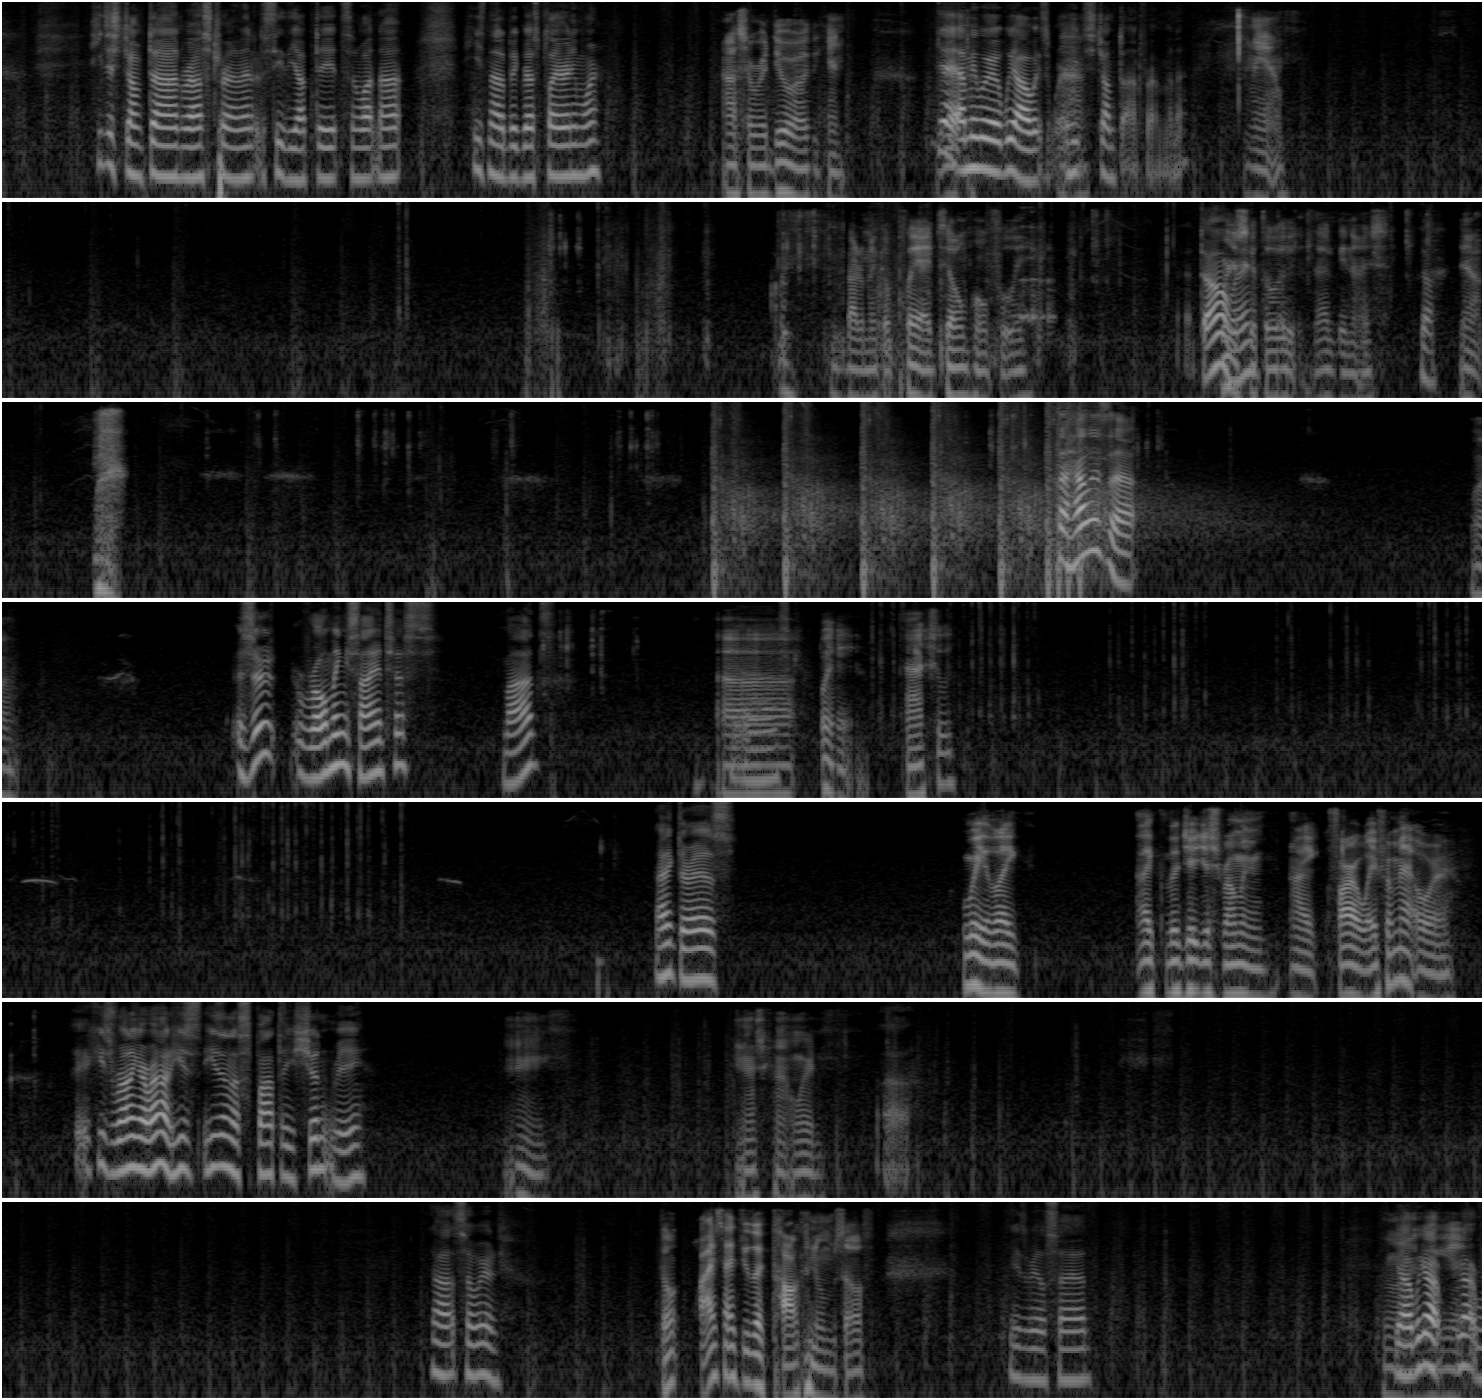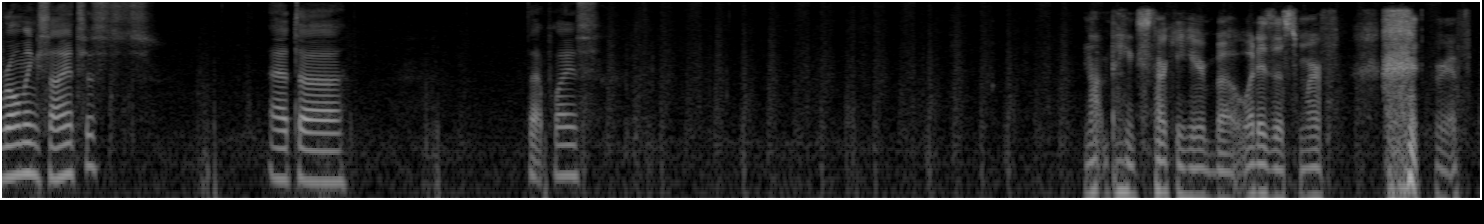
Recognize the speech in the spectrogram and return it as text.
He just jumped on Rust for a minute to see the updates and whatnot. He's not a big Rust player anymore. Ah, so we're duo again. Yeah, I mean, we we always were. He Ah. just jumped on for a minute. Yeah. About to make a play at dome, hopefully. Or just eh? get the loot. That'd be nice. Yeah. Yeah. What the hell is that? Wow. Is there roaming scientists? Mods? Uh, wait. Actually, I think there is. wait, like, like legit just roaming like far away from it, or He's running around. He's he's in a spot that he shouldn't be. mm. that's kind of weird. Uh, yeah, that's so weird. Don't. Why is that dude like talking to himself? He's real sad. Come Yeah, on, we got yeah. we got roaming scientists at uh that place. Not being snarky here, but what is a Smurf riff?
